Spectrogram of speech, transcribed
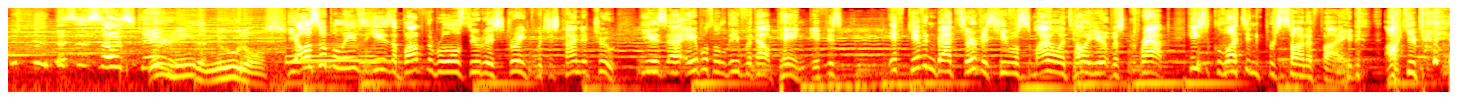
this is so scary. Give me the noodles. He also believes he is above the rules due to his strength, which is kind of true. He is uh, able to leave without paying. If his, if given bad service, he will smile and tell you it was crap. He's glutton personified. Occupation.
